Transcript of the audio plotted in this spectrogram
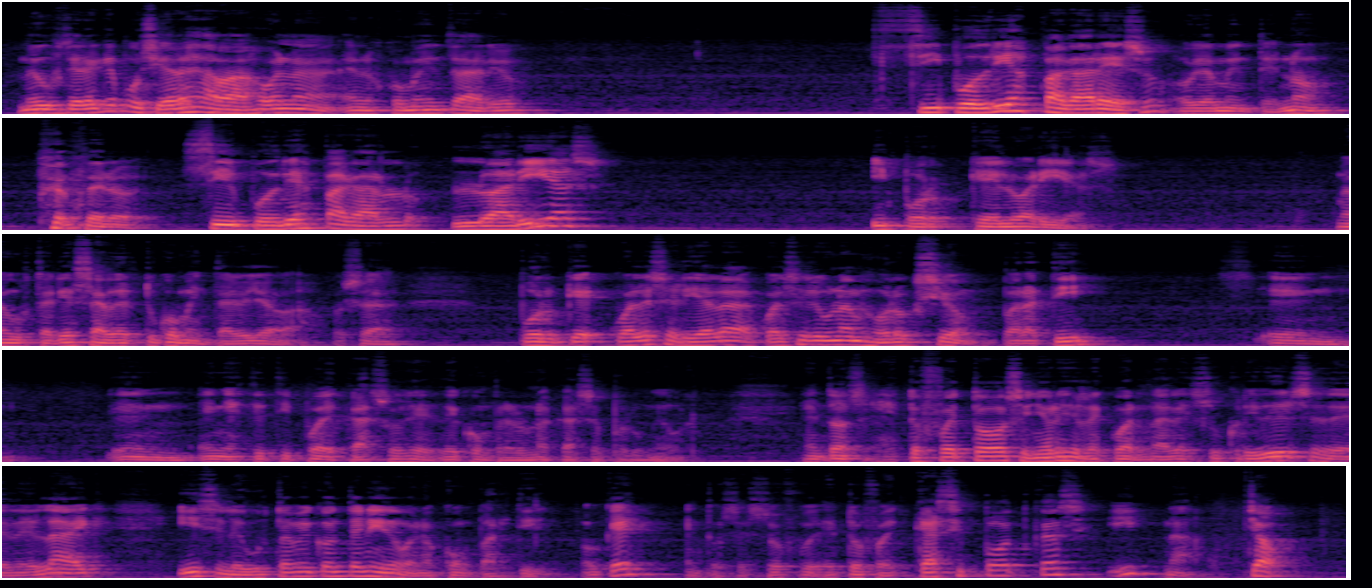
Me gustaría que pusieras abajo en, en los comentarios si podrías pagar eso, obviamente no, pero si podrías pagarlo, ¿lo harías? ¿Y por qué lo harías? Me gustaría saber tu comentario allá abajo. O sea, porque, ¿cuál, sería la, ¿cuál sería una mejor opción para ti en, en, este tipo de casos de, comprar una casa por un euro? Entonces, esto fue todo, señores, y recuerden suscribirse, darle like y si les gusta mi contenido, bueno, compartir, ¿ok? Entonces, esto fue, esto fue Casi Podcast y nada, chao.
